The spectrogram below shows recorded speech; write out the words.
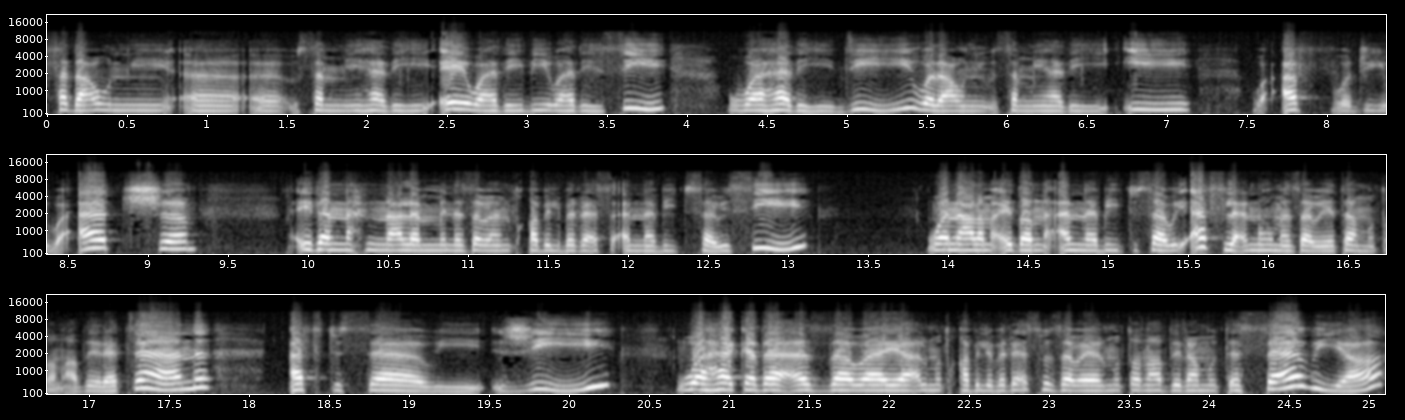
فدعوني أسمي هذه A وهذه B وهذه C وهذه D ودعوني أسمي هذه E و F و G و H. إذا نحن نعلم من الزاوية المتقابلة بالرأس أن B تساوي C ونعلم أيضا أن B تساوي F لأنهما زاويتان متناظرتان. F تساوي G وهكذا الزوايا المتقابلة بالرأس والزوايا المتناظرة متساوية.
